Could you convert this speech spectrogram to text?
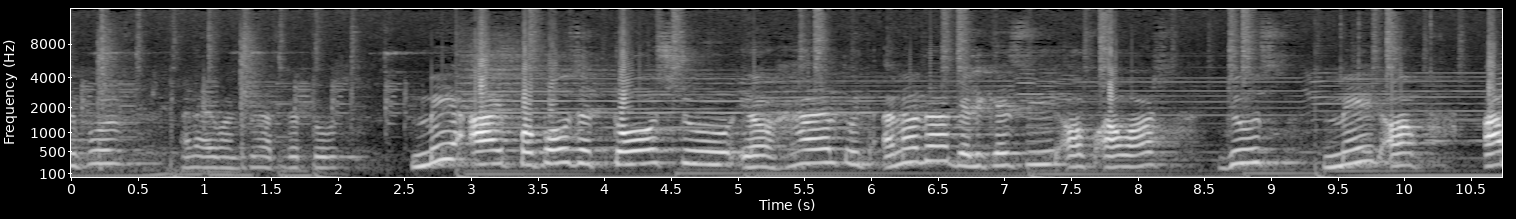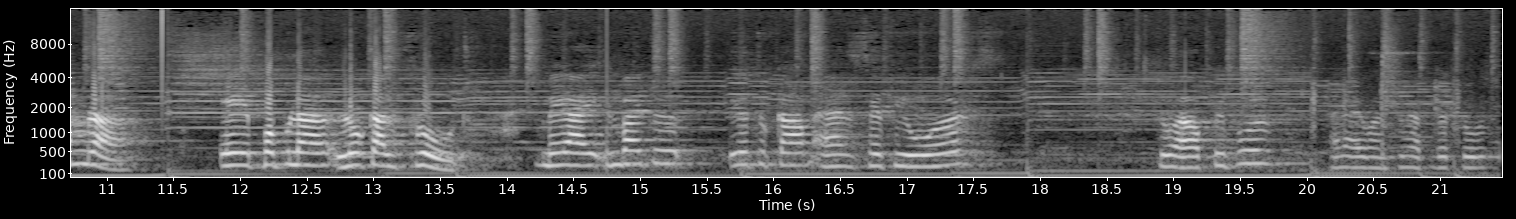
people and I want to have the toast May I propose a toast to your health with another delicacy of ours, juice made of amra, a popular local fruit. May I invite you, you to come and say a few words to our people and I want to have the toast.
